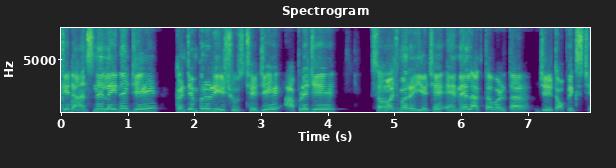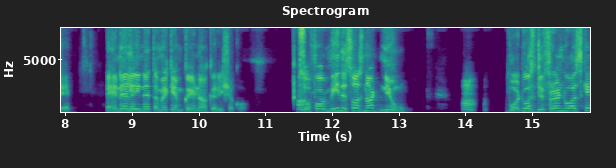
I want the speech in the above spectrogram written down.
કે ડાન્સને લઈને જે કન્ટેમ્પરરી ઇશ્યુઝ છે જે આપણે જે સમાજમાં રહીએ છીએ એને લાગતા વળતા જે ટોપિક્સ છે એને લઈને તમે કેમ કંઈ ન કરી શકો? So for me this was not new what was different was કે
